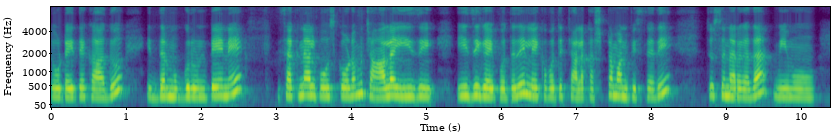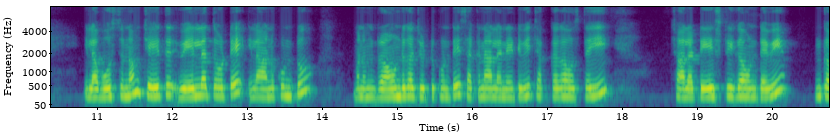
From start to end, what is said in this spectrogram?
తోటైతే కాదు ఇద్దరు ముగ్గురు ఉంటేనే సకినాలు పోసుకోవడం చాలా ఈజీ ఈజీగా అయిపోతుంది. లేకపోతే చాలా కష్టం అనిపిస్తుంది. చూస్తున్నారు కదా మేము ఇలా పోస్తున్నాం. చేతి వేళ్ళతోటే ఇలా అనుకుంటూ మనం రౌండ్గా చుట్టుకుంటే సకినాలు అనేటివి చక్కగా వస్తాయి. చాలా టేస్టీగా ఉంటాయి ఇంకా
